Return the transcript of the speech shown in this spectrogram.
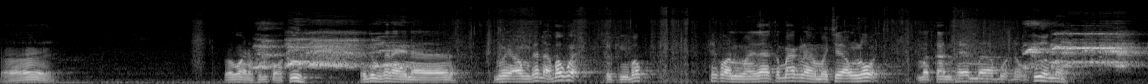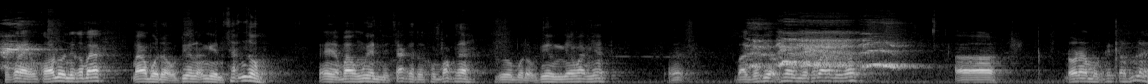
Đấy. nó gọi là phấn cỏ kim. Nói chung cái này là nuôi ong rất là bốc ấy cực kỳ bốc. Thế còn ngoài ra các bác nào mà chơi ong lội mà cần thêm ờ, bột đậu tương này cái này cũng có luôn nha các bác. Bao bột đậu tương đã nghiền sẵn rồi. Đây là bao nguyên thì chắc là tôi không bóc ra. Nhưng mà bột đậu tương nha các bác nhé. Đấy. và giới thiệu thêm cho các bác nữa. À, đó là một cái tấm này.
